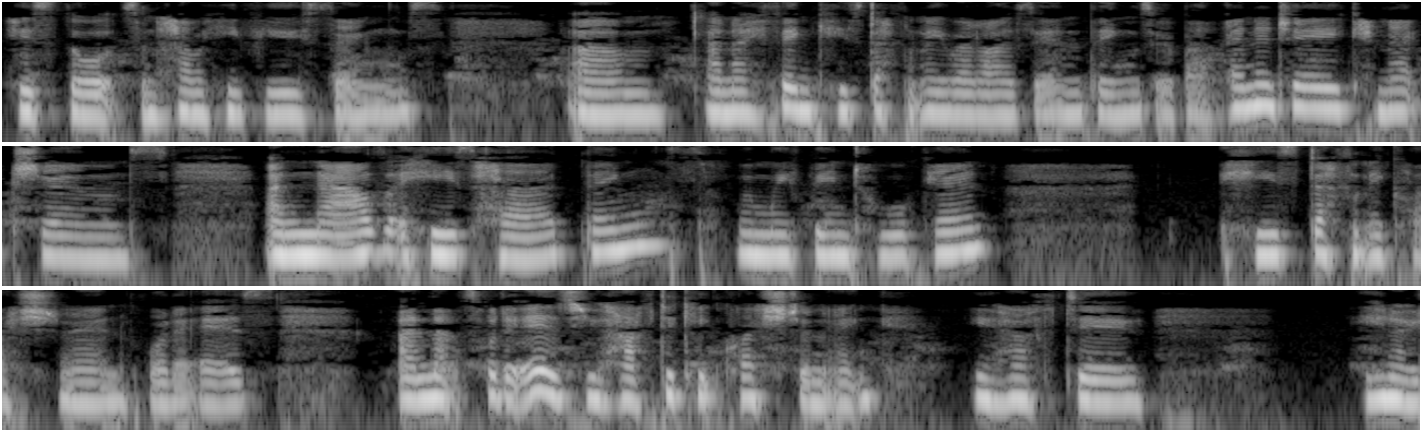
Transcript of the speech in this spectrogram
his thoughts and how he views things. Um, and I think he's definitely realizing things are about energy, connections, and now that he's heard things when we've been talking, he's definitely questioning what it is. And that's what it is. You have to keep questioning. You have to, you know,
